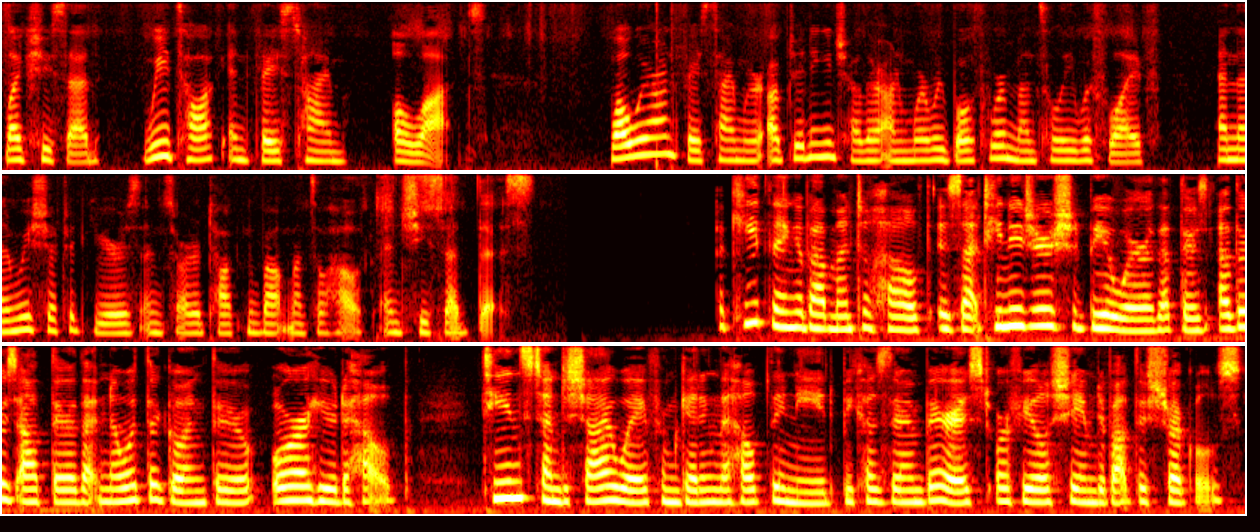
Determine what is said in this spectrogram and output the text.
like she said, we talk and FaceTime a lot. While we were on FaceTime, we were updating each other on where we both were mentally with life, and then we shifted gears and started talking about mental health, and she said this. A key thing about mental health is that teenagers should be aware that there's others out there that know what they're going through or are here to help. Teens tend to shy away from getting the help they need because they're embarrassed or feel ashamed about their struggles.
